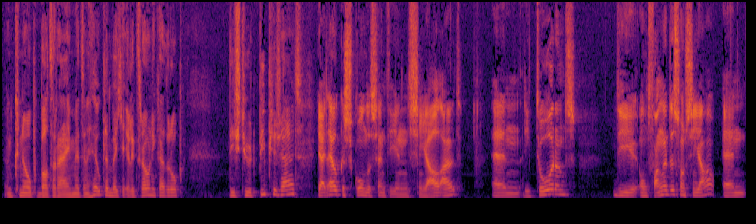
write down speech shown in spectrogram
een knoopbatterij met een heel klein beetje elektronica erop. Die stuurt piepjes uit? Ja, elke seconde zendt hij een signaal uit. En die torens die ontvangen dus zo'n signaal. En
